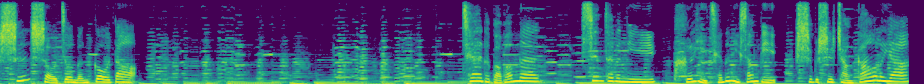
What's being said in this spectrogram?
伸手就能够到。亲爱的宝宝们，现在的你和以前的你相比，是不是长高了呀？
